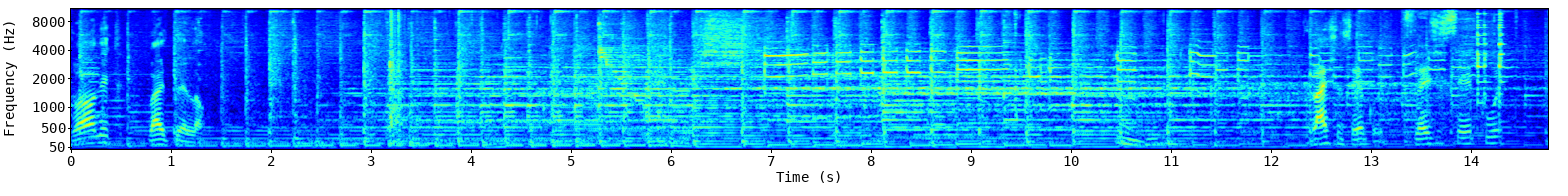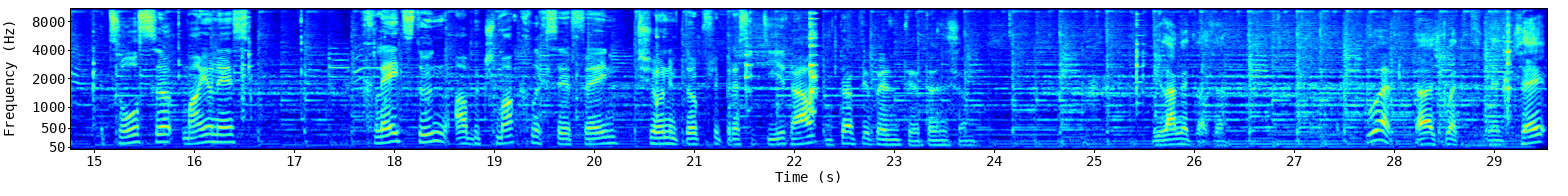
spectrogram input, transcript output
Gar nicht. Waldteller. Fleisch ist sehr gut. Das Fleisch ist sehr gut. Die Sauce, Mayonnaise. Klein zu dünn, aber geschmacklich sehr fein. Schön im Töpfchen präsentiert. Ja, ein Töpfchen präsentiert, das ist schon Wie lange das? He? gut. Ja, ist gut. Wir haben gesehen.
